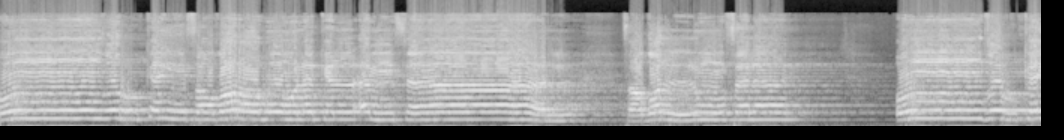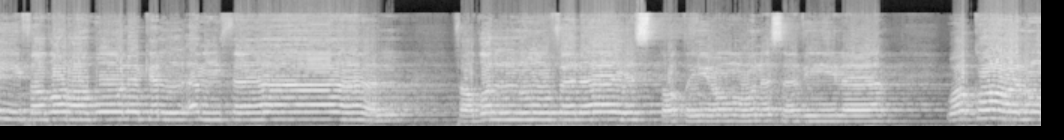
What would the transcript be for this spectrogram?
انظر كيف ضربوا لك الأمثال فضلوا فلا انظر كيف ضربوا لك الأمثال فضلوا فلا يستطيعون سبيلا وقالوا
